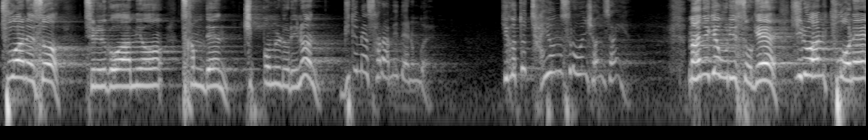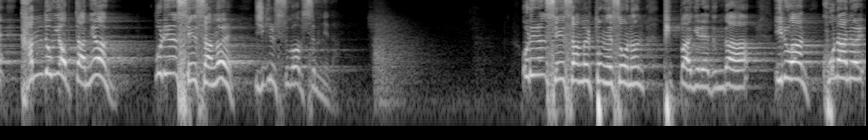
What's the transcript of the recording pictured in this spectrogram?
주 안에서 즐거워하며 참된 기쁨을 누리는 믿음의 사람이 되는 거예요. 이것도 자연스러운 현상이에요. 만약에 우리 속에 이러한 구원의 감동이 없다면 우리는 세상을 이길 수가 없습니다. 우리는 세상을 통해서 오는 핍박이라든가 이러한 고난을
